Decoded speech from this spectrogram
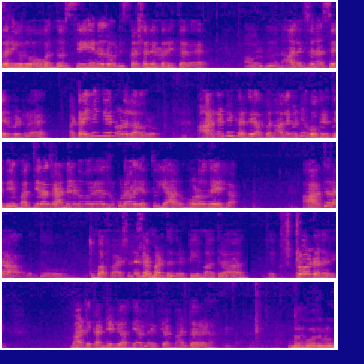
ಸರ್ ಇವರು ಒಂದು ಸಿ ಏನಾದ್ರು ಡಿಸ್ಕಷನ್ ಕರೀತಾರೆ. ಅವ್ರದ್ದು ನಾಲ್ಕು ಜನ ಸೇರ್ಬಿಟ್ರೆ, ಆ ಟೈಮಿಂಗ್ ಏನ್ ನೋಡಲ್ಲ ಅವರು. ಆರು ಗಂಟೆ ಕರೆದಿ ಅಥವಾ ನಾಲ್ಕು ಗಂಟೆಗೆ ಹೋಗಿರ್ತೀವಿ. ಮಧ್ಯರಾತ್ರಿ ಹನ್ನೆರಡುವರೆ ಆದ್ರೂ ಕೂಡ ಎತ್ತು ಯಾರು ನೋಡೋದೇ ಇಲ್ಲ. ಆ ತರ ಒಂದು ತುಂಬಾ ಫ್ಯಾಷನೇಟ್ ಆಗಿ ಮಾಡ್ತಾ ಇದ್ರೆ. ಟೀಮ್ ಮಾತ್ರ ಎಕ್ಸ್ಟ್ರಾಡನರಿ ಮಾಡಿ ಕಂಟಿನ್ಯೂ ಹಂಗೆ ಲೈಫ್ ಟೈಮ್ ಮಾಡ್ತಾ ಇರೋಣ. ಧನ್ಯವಾದಗಳು.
